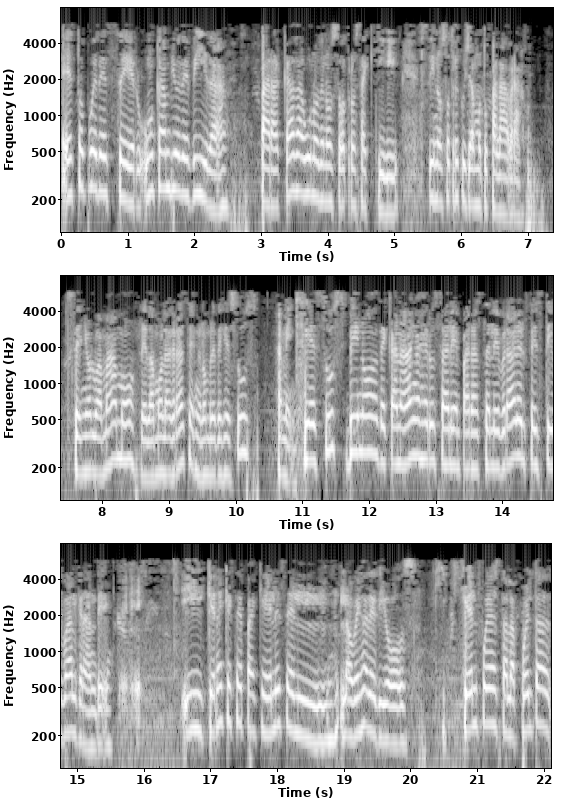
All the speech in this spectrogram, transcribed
Esto puede ser un cambio de vida para cada uno de nosotros aquí si nosotros escuchamos tu palabra. Señor, lo amamos, le damos la gracia en el nombre de Jesús. Amén. Jesús vino de Canaán a Jerusalén para celebrar el festival grande. Y quieren que sepa que Él es el, la oveja de Dios que él fue hasta la puerta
